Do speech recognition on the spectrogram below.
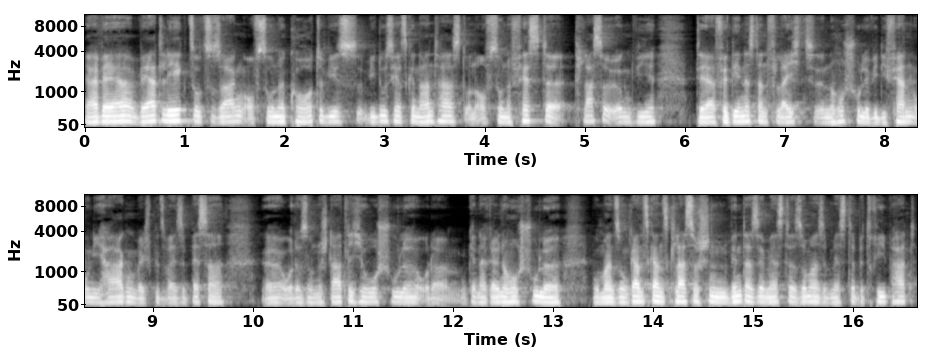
Ja, wer Wert legt sozusagen auf so eine Kohorte, wie, es, wie du es jetzt genannt hast, und auf so eine feste Klasse irgendwie, der für den ist dann vielleicht eine Hochschule wie die Fernuni Hagen beispielsweise besser äh, oder so eine staatliche Hochschule oder generell eine Hochschule, wo man so einen ganz, ganz klassischen Wintersemester, Sommersemesterbetrieb hat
